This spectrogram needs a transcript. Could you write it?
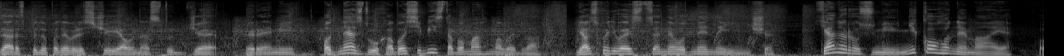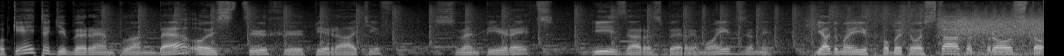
зараз піду подивлюсь, чи є у нас тут Джеремі. Одне з двох, або Сібіст, або Магма В2. Я сподіваюся, це не одне, не інше. Я не розумію, нікого немає. Окей, тоді беремо план Б, ось цих е, піратів. Свен Pirates. І зараз беремо їх за них. Я думаю, їх побити ось так, от просто.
